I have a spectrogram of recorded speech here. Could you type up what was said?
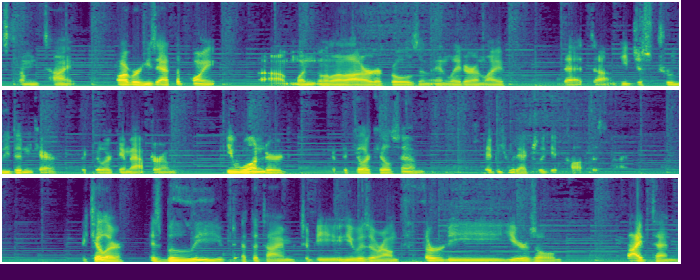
some time. However, he's at the point um, when, when, a lot of articles and, and later in life that um, he just truly didn't care. The killer came after him. He wondered if the killer kills him, maybe he would actually get caught this time. The killer is believed at the time to be he was around 30 years old, 5'10,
